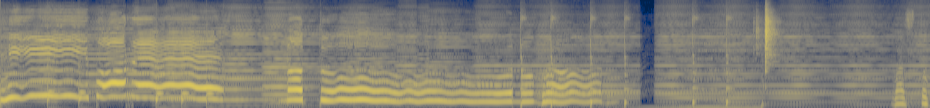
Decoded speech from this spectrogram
ধীবরে নতুন ঘর। বাস্তব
